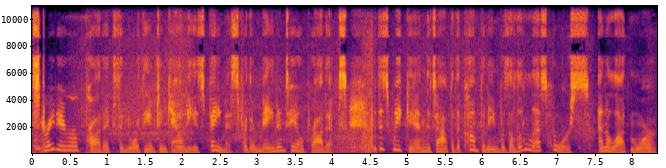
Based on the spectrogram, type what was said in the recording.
Straight Arrow Products in Northampton County is famous for their mane and tail products. But this weekend, the talk of the company was a little less horse and a lot more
